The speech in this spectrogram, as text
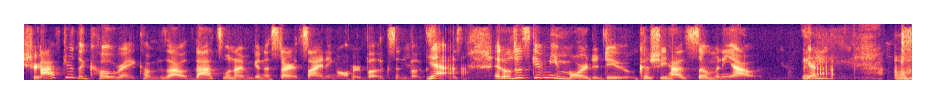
True. after the co-write comes out that's when i'm going to start signing all her books and books Yeah. it'll just give me more to do because she has so many out yeah. Oh,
